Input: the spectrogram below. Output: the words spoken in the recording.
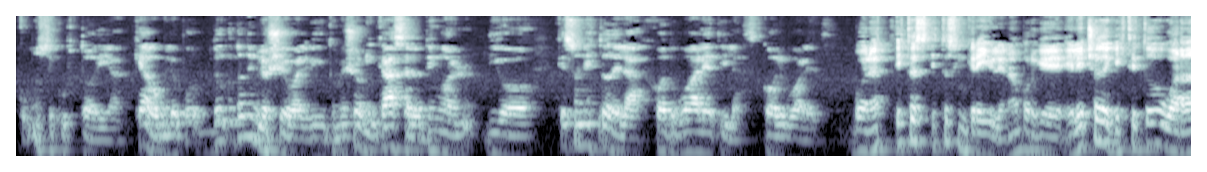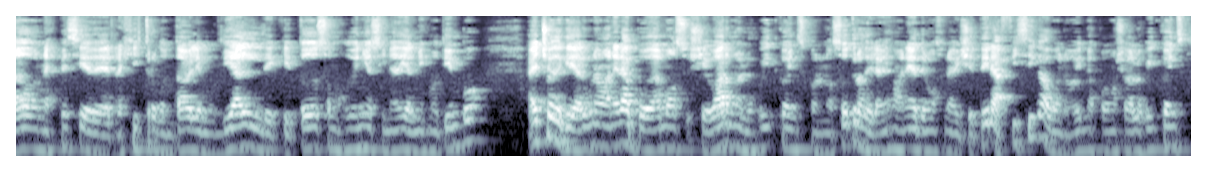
¿Cómo se custodia? ¿Qué hago? ¿Dónde me lo llevo al Bitcoin? ¿Me llevo a mi casa? ¿Lo tengo? Digo, ¿qué son esto de las hot wallet y las cold wallet? Bueno, esto es, esto es increíble, ¿no? Porque el hecho de que esté todo guardado en una especie de registro contable mundial, de que todos somos dueños y nadie al mismo tiempo, ha hecho de que de alguna manera podamos llevarnos los bitcoins con nosotros. De la misma manera tenemos una billetera física, bueno, hoy nos podemos llevar los bitcoins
